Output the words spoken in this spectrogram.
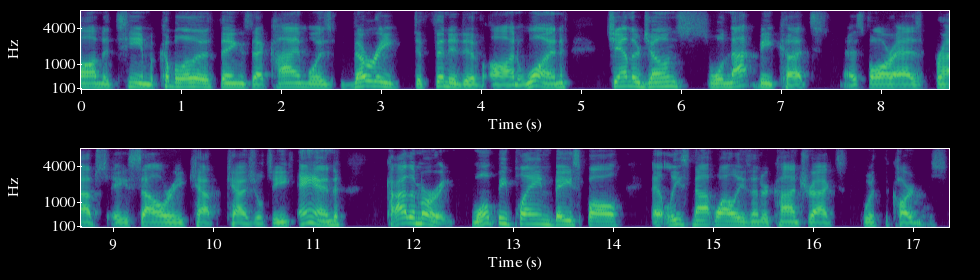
on the team, a couple other things that Keim was very definitive on. One, Chandler Jones will not be cut as far as perhaps a salary cap casualty. And Kyler Murray won't be playing baseball, at least not while he's under contract with the Cardinals.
